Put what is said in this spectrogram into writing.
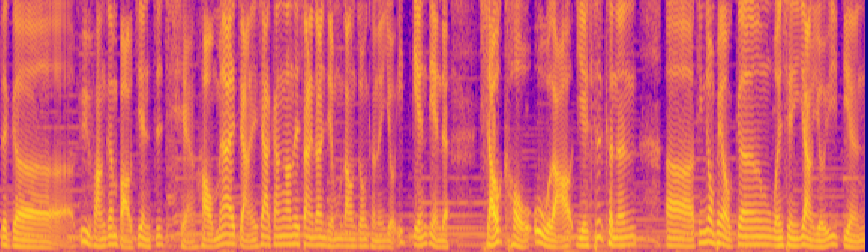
这个预防跟保健之前，哈，我们要来讲一下，刚刚在上一段节目当中，可能有一点点的小口误啦，也是可能呃，听众朋友跟文贤一样，有一点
